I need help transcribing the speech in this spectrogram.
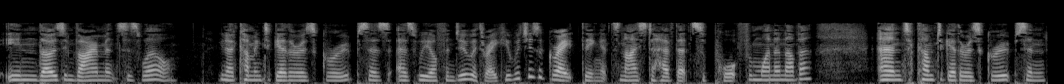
in those environments as well you know, coming together as groups, as as we often do with Reiki, which is a great thing. It's nice to have that support from one another, and to come together as groups and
